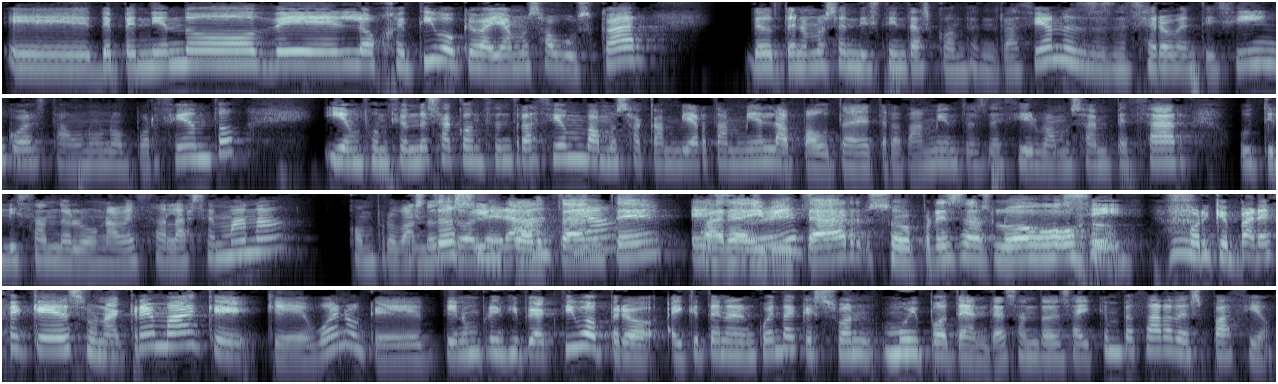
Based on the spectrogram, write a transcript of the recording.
Eh, dependiendo del objetivo que vayamos a buscar, lo tenemos en distintas concentraciones, desde 0,25 hasta un 1%, y en función de esa concentración vamos a cambiar también la pauta de tratamiento, es decir, vamos a empezar utilizándolo una vez a la semana, comprobando Esto es importante para evitar sorpresas luego. Sí, porque parece que es una crema que, que, bueno, que tiene un principio activo, pero hay que tener en cuenta que son muy potentes, entonces hay que empezar despacio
